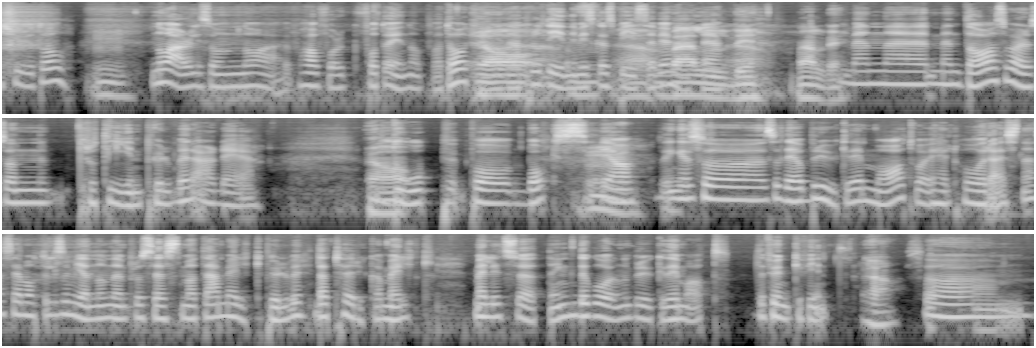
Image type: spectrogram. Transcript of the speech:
2012. Nå er det liksom, nå har folk fått øynene opp for at ok, Ja, det er proteiner vi skal spise. vi har hørt det. Veldig. Veldig. Men, eh, men da så var det sånn Proteinpulver, er det Ja. dop på boks? Ja. Så, så det å bruke det i mat var jo helt hårreisende. Så jeg måtte liksom gjennom den prosessen med at det er melkepulver. Det er tørka melk med litt søtning. Det går an å bruke det i mat. Det funker fint. Ja. Så um,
